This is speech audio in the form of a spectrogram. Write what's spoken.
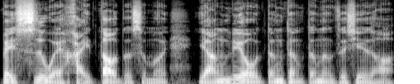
被视为海盗的什么杨六等等等等这些哈，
